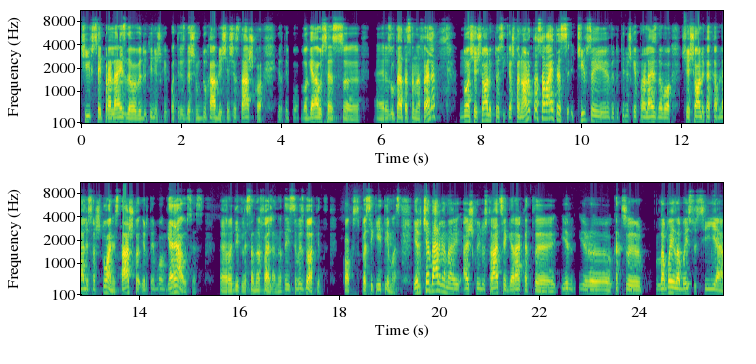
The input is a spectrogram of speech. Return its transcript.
Chiefsai praleisdavo vidutiniškai po 32,6 taško ir tai buvo blogiausias e, rezultatas NFL. E. Nuo 16 iki 18 savaitės Chiefsai vidutiniškai praleisdavo 16,8 taško ir tai buvo geriausias e, rodiklis NFL. E. Na tai įsivaizduokit, koks pasikeitimas. Ir čia dar viena, aišku, iliustracija gera, kad, e, ir, ir, kad e, labai labai susiję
